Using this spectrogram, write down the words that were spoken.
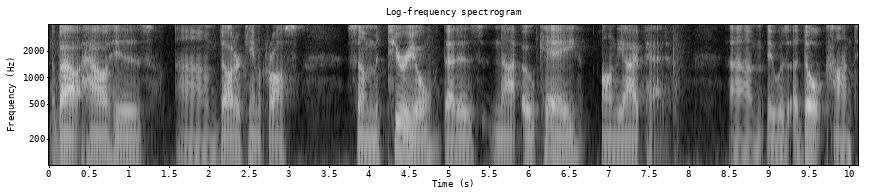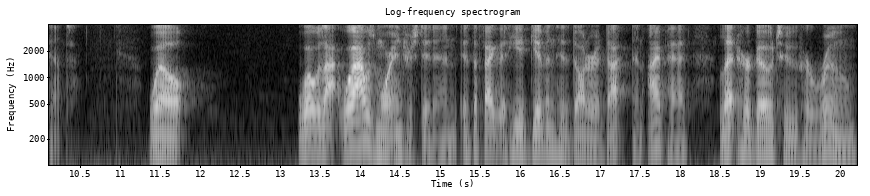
about how his um, daughter came across some material that is not okay on the iPad. Um, it was adult content. Well, what was I? What I was more interested in is the fact that he had given his daughter di- an iPad, let her go to her room,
